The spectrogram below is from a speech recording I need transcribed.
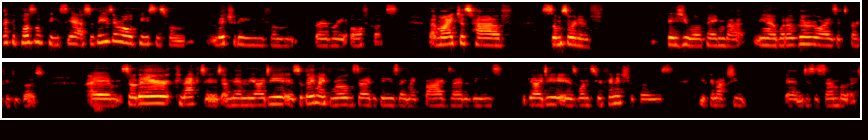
Like a puzzle piece, yeah. So these are all pieces from literally from Burberry offcuts that might just have some sort of visual thing that you know, but otherwise it's perfectly good. Um, so they're connected, and then the idea is so they make rugs out of these, they make bags out of these. But the idea is once you're finished with those, you can actually um, disassemble it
